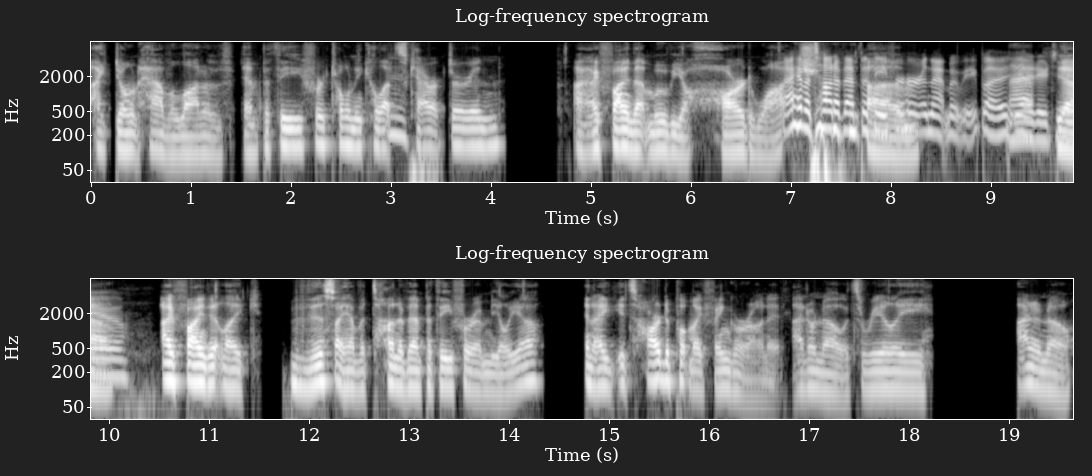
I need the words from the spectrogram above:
I don't have a lot of empathy for Toni Collette's character and I I find that movie a hard watch. I have a ton of empathy for Um, her in that movie, but I yeah. do too. Yeah. I find it like this. I have a ton of empathy for Amelia, and I it's hard to put my finger on it. I don't know. It's really, I don't know.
